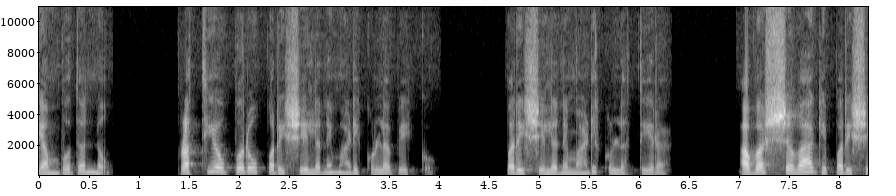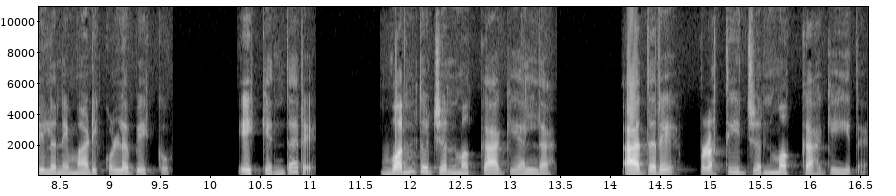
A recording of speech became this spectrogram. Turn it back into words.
ಎಂಬುದನ್ನು ಪ್ರತಿಯೊಬ್ಬರೂ ಪರಿಶೀಲನೆ ಮಾಡಿಕೊಳ್ಳಬೇಕು. ಪರಿಶೀಲನೆ ಮಾಡಿಕೊಳ್ಳುತ್ತೀರ? ಅವಶ್ಯವಾಗಿ ಪರಿಶೀಲನೆ ಮಾಡಿಕೊಳ್ಳಬೇಕು. ಏಕೆಂದರೆ ಒಂದು ಜನ್ಮಕ್ಕಾಗಿ ಅಲ್ಲ, ಆದರೆ ಪ್ರತಿ ಜನ್ಮಕ್ಕಾಗಿ ಇದೆ.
